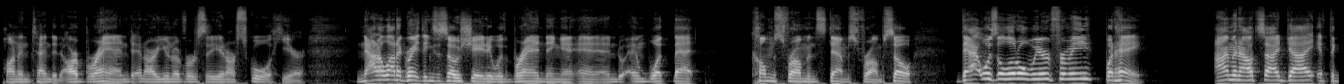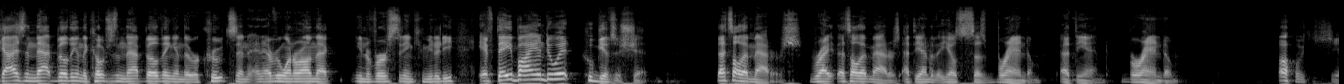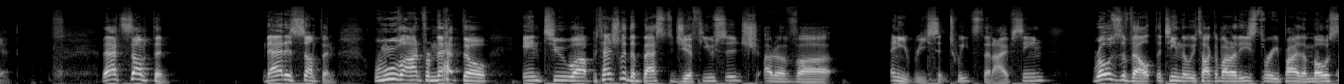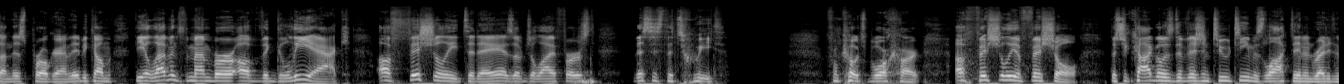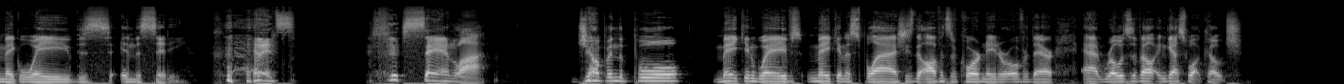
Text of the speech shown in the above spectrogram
pun intended our brand and our university and our school here? Not a lot of great things associated with branding and and and what that comes from and stems from. So that was a little weird for me, but hey, I'm an outside guy. If the guys in that building and the coaches in that building and the recruits and, and everyone around that university and community, if they buy into it, who gives a shit? That's all that matters, right? That's all that matters. At the end of it, he also says Brandom at the end. Brandom. Oh, shit. That's something. That is something. We'll move on from that, though, into uh, potentially the best GIF usage out of uh, any recent tweets that I've seen. Roosevelt, the team that we talked about, are these three probably the most on this program. They become the 11th member of the GLIAC officially today, as of July 1st. This is the tweet from Coach Borghardt. Officially official. The Chicago's Division Two team is locked in and ready to make waves in the city. and it's Sandlot. Jump in the pool, making waves, making a splash. He's the offensive coordinator over there at Roosevelt. And guess what, coach?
